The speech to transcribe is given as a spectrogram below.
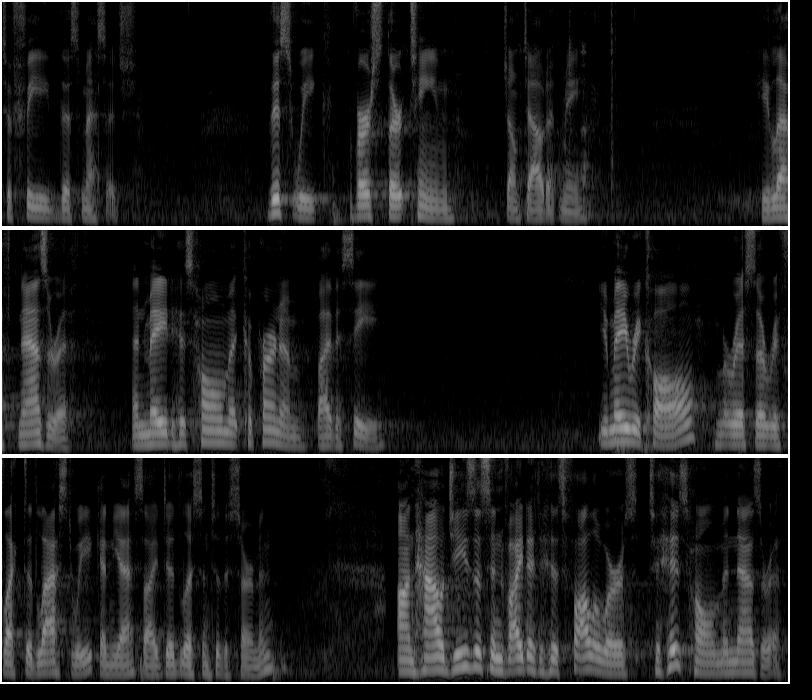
to feed this message. This week, verse 13 jumped out at me. He left Nazareth and made his home at Capernaum by the sea. You may recall, Marissa reflected last week, and yes, I did listen to the sermon, on how Jesus invited his followers to his home in Nazareth.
